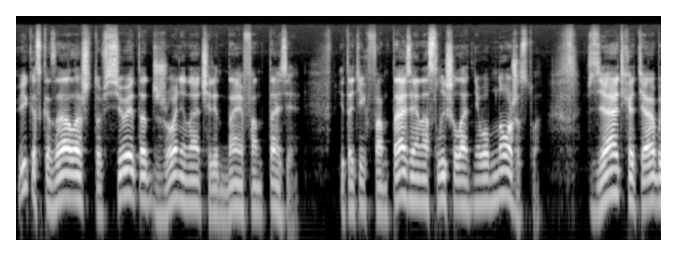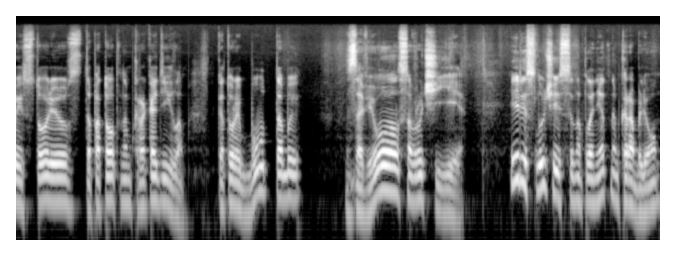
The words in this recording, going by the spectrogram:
Вика сказала, что все это Джонина очередная фантазия. И таких фантазий она слышала от него множество. Взять хотя бы историю с допотопным крокодилом, который будто бы завелся в ручье. Или случай с инопланетным кораблем,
